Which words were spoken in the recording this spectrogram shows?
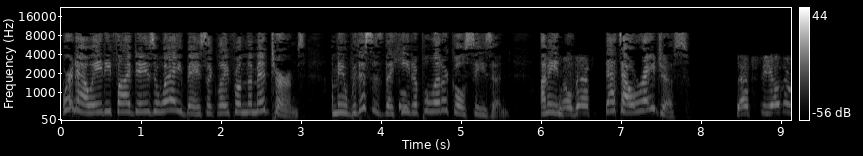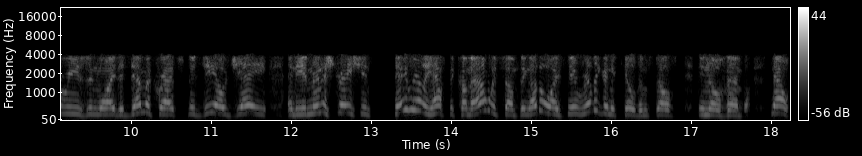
we're now 85 days away, basically, from the midterms. I mean, this is the heat of political season. I mean, Well, that's that's outrageous. That's the other reason why the Democrats, the DOJ, and the administration, they really have to come out with something. Otherwise, they're really going to kill themselves in November. Now,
